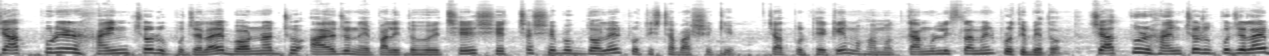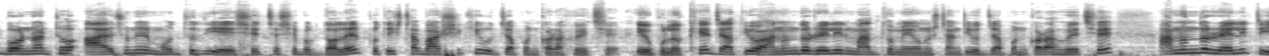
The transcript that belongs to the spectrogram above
চাঁদপুরের হাইমচর উপজেলায় বর্ণাঢ্য আয়োজনে পালিত হয়েছে স্বেচ্ছাসেবক দলের প্রতিষ্ঠা বার্ষিকী। চাঁদপুর থেকে মোহাম্মদ কামরুল ইসলামের প্রতিবেদন। চাঁদপুর হাইমচর উপজেলায় বর্ণাঢ্য আয়োজনের মধ্য দিয়ে স্বেচ্ছাসেবক দলের প্রতিষ্ঠা বার্ষিকী উদযাপন করা হয়েছে। এ উপলক্ষে জাতীয় আনন্দ র্যালির মাধ্যমে অনুষ্ঠানটি উদযাপন করা হয়েছে। আনন্দ র্যালিটি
